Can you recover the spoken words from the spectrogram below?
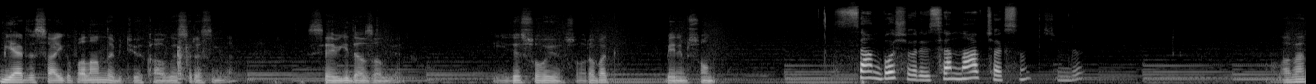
bir yerde saygı falan da bitiyor kavga sırasında. Sevgi de azalıyor. İyice soğuyor. Sonra bak benim son Sen boş ver. Sen ne yapacaksın şimdi? Valla ben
